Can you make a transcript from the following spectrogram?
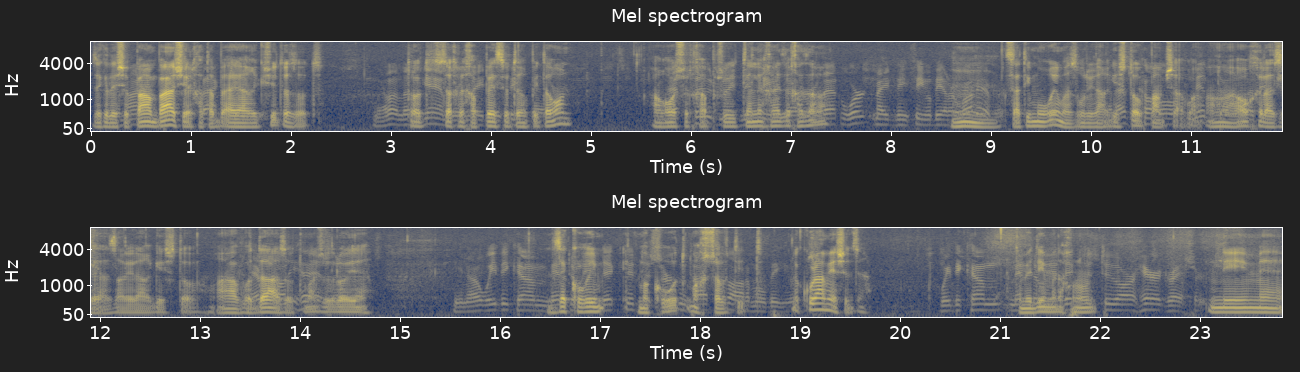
זה כדי שפעם הבאה שיהיה לך את הבעיה הרגשית הזאת, אתה לא תצטרך לחפש יותר פתרון. הראש שלך פשוט ייתן לך את זה חזרה. Mm, קצת הימורים עזרו לי להרגיש טוב פעם שעברה. אה, האוכל הזה עזר לי להרגיש טוב. העבודה הזאת, מה שזה לא יהיה. זה קוראים התמכרות מחשבתית. לכולם יש את זה. אתם יודעים, אנחנו נהיים אה,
